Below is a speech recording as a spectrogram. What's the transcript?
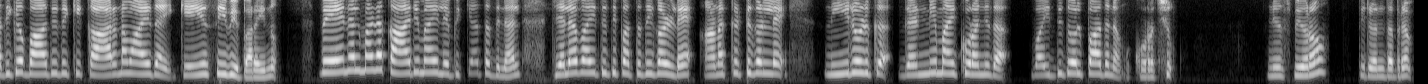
അധിക ബാധ്യതയ്ക്ക് കാരണമായതായി കെ പറയുന്നു. വേനൽ മഴ കാര്യമായി ലഭിക്കാത്തതിനാൽ ജലവൈദ്യുതി പദ്ധതികളുടെ അണക്കെട്ടുകളിലെ നീരൊഴുക്ക് ഗണ്യമായി കുറഞ്ഞത് വൈദ്യുതോൽപാദനം കുറച്ചു. News bureau Thiruvananthapuram.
